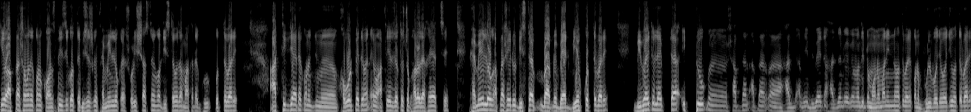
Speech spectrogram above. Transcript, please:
কেউ আপনার সম্বন্ধে কোনো কনস্পিরেসি করতে, বিশেষ করে ফ্যামিলির লোকের শরীর স্বাস্থ্য কোনো ডিস্টার্ব হতে মাথাটা ঘুর, করতে পারে। আর্থিক জায়গাটা কোনো খবর পেতে পারেন এবং আর্থিক যথেষ্ট ভালো দেখা যাচ্ছে। ফ্যামিলির লোক আপনার সাথে একটু ডিস্টার্ব বা আপনি ব্যাড বিহেভ করতে পারে। বিবাহিত লাইফটা একটু সাবধান। আপনার হাজব্যান্ড আপনি বিবাহিত হাজব্যান্ড ওয়াইফের মধ্যে একটু মনোমালিন্য হতে পারে, কোনো ভুল বোঝাবুঝি হতে পারে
